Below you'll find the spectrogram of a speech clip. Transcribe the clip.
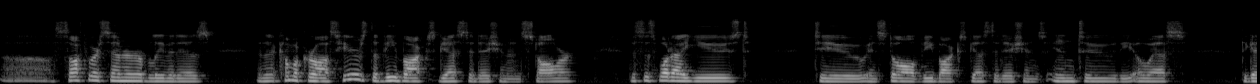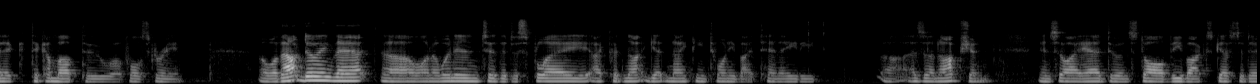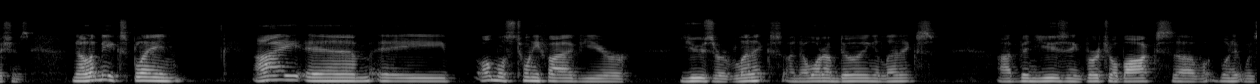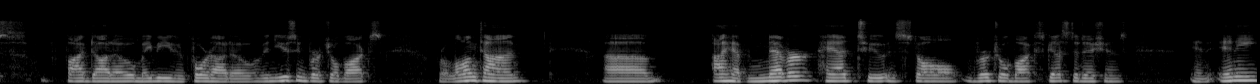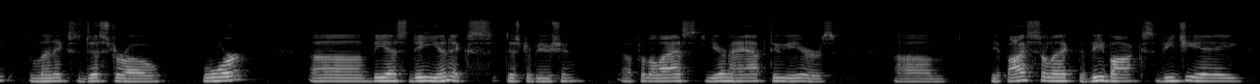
uh, Software Center, I believe it is and then I come across, here's the VBox Guest Addition installer. This is what I used to install VBox Guest Additions into the OS to get it to come up to uh, full screen. Uh, without doing that, uh, when I went into the display, I could not get 1920 by 1080 uh, as an option, and so I had to install VBox Guest Additions. Now let me explain. I am a almost 25 year user of Linux. I know what I'm doing in Linux. I've been using VirtualBox uh, when it was 5.0, maybe even 4.0. I've been using VirtualBox for a long time. Um, I have never had to install VirtualBox guest additions in any Linux distro or uh, BSD Unix distribution uh, for the last year and a half, two years. Um, if I select the VBox VGA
